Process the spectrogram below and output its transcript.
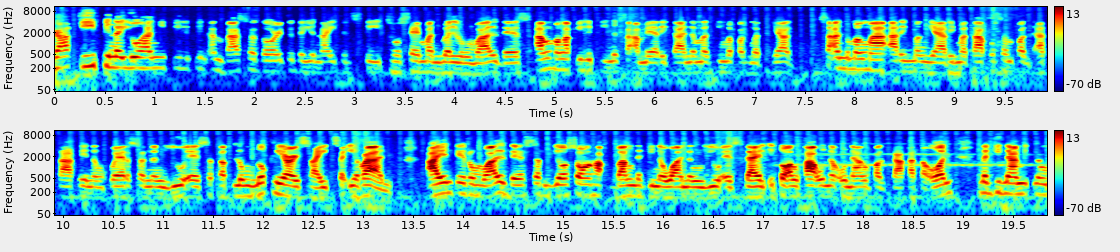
Rocky, pinayuhan ni Philippine Ambassador to the United States Jose Manuel Romualdez ang mga Pilipino sa Amerika na maging mapagmatyag sa anumang maaaring mangyari matapos ang pag-atake ng puwersa ng US sa tatlong nuclear sites sa Iran. Ayon kay Romualdez, seryoso ang hakbang na ginawa ng US dahil ito ang kauna-unahang pagkakataon na ginamit ng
